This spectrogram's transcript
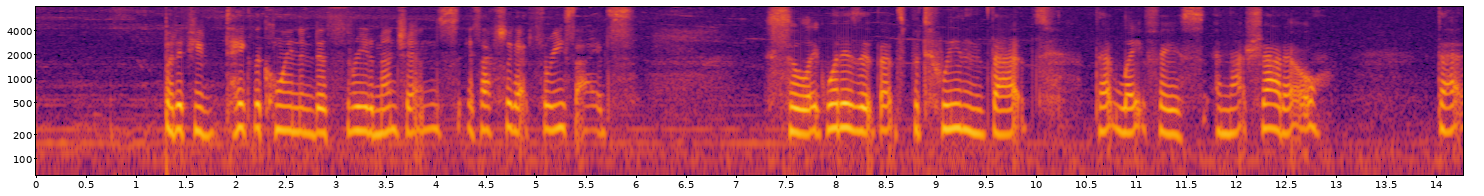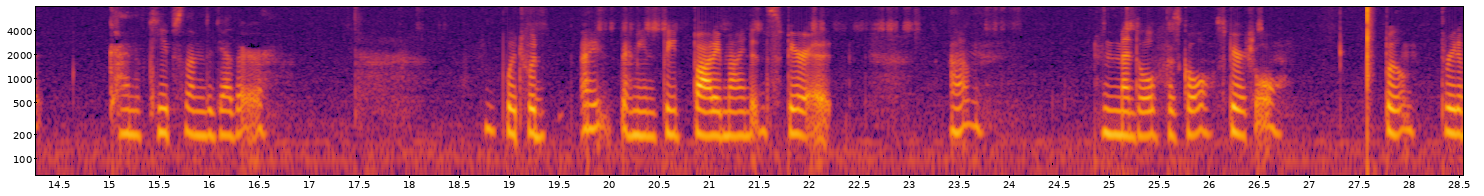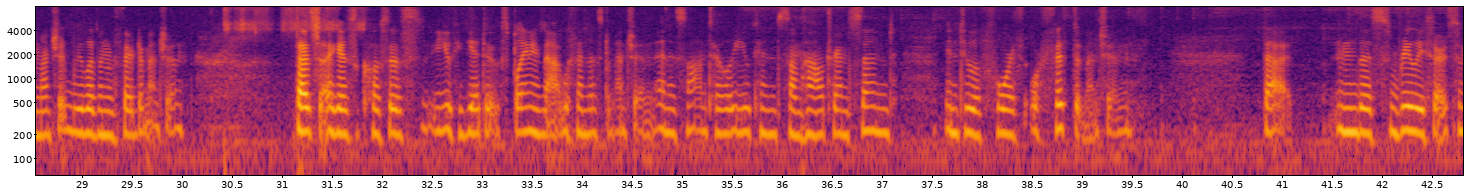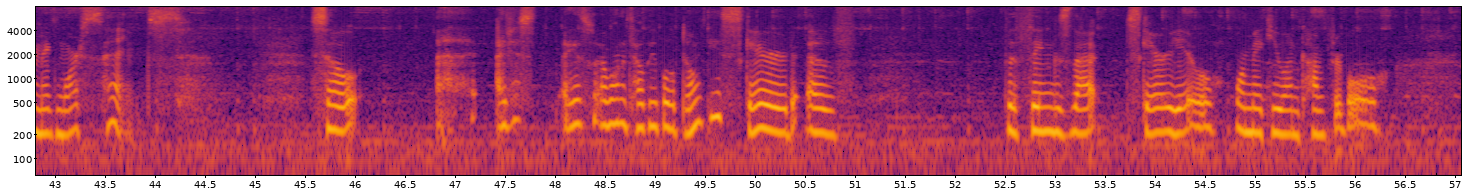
but if you take the coin into three dimensions, it's actually got three sides. So like what is it that's between that that light face and that shadow that kind of keeps them together? Which would I I mean be body, mind and spirit. Um, mental, physical, spiritual. Boom. Three dimension. We live in the third dimension that's I guess the closest you could get to explaining that within this dimension, and it's not until you can somehow transcend into a fourth or fifth dimension that this really starts to make more sense. So I just I guess I want to tell people don't be scared of the things that scare you or make you uncomfortable.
